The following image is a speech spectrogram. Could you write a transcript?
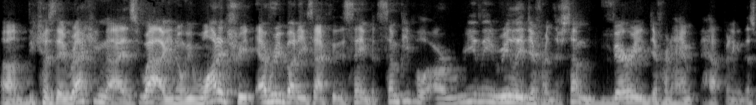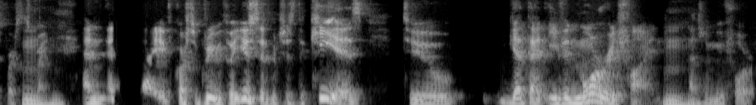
um, because they recognize, wow, you know, we want to treat everybody exactly the same, but some people are really, really different. There's something very different ha- happening in this person's mm-hmm. brain, and, and I of course agree with what you said, which is the key is to get that even more refined mm-hmm. as we move forward.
